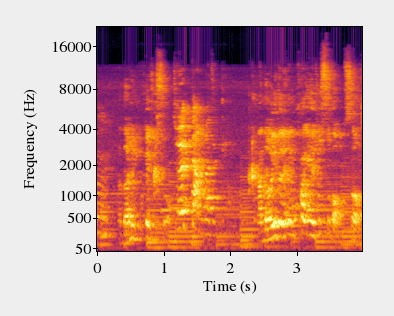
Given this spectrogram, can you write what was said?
응. 나너 행복해 줄 수 없어. 절대 안 가질게. 나 너희들 행복하게 해줄 수가 없어.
